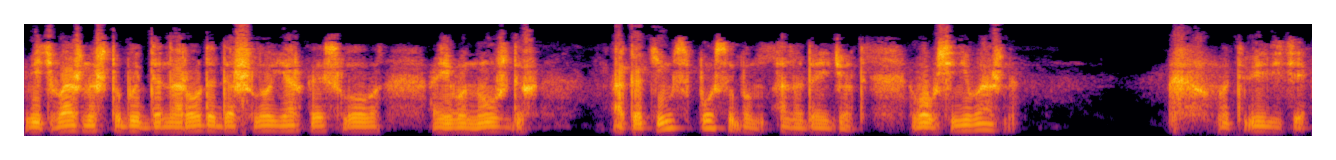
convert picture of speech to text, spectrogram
ведь важно, чтобы до народа дошло яркое слово о его нуждах, а каким способом оно дойдет, вовсе не важно. Вот видите,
